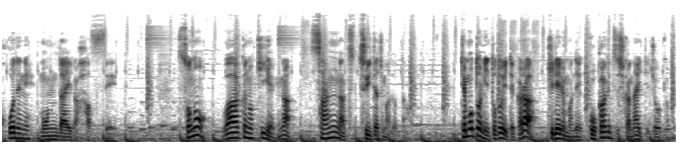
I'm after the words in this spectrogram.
ここでね問題が発生。そのワークの期限が3月1日までだったの。手元に届いてから切れるまで5ヶ月しかないって状況ね。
